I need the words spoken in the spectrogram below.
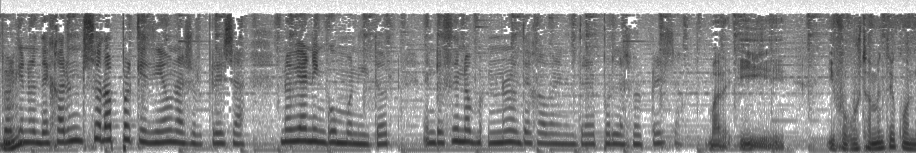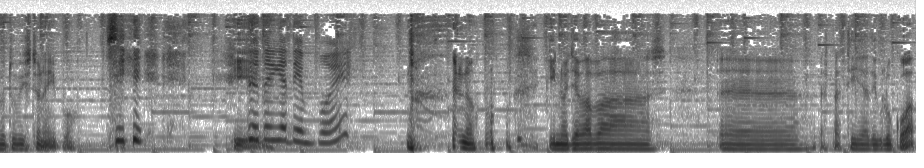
porque nos dejaron solos porque tenía una sorpresa. No había ningún monitor. Entonces no, no nos dejaban entrar por la sorpresa. Vale, y, y fue justamente cuando tuviste una hipo. Sí, Y, no tenía tiempo, ¿eh? no, y no llevabas eh, las pastillas de glucoap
